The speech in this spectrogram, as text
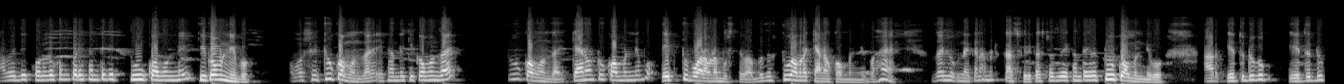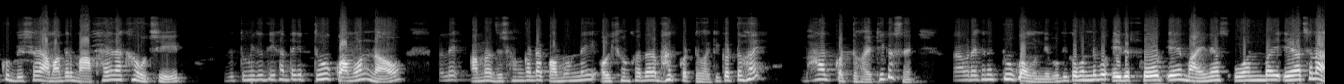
আমি যদি কোনো রকম করে এখান থেকে টু কমন নেই কি কমন নিব? অবশ্যই টু কমন যায়। এখান থেকে কি কমন যায়? টু কমন যায়। কেন টু কমন নেব? একটু পর আমরা বুঝতে পারব যে টু আমরা কেন কমন নেব হ্যাঁ? যাই হোক না কেন আমরা কাজ করি। কাজটা হচ্ছে এখান থেকে টু কমন নেব। আর এতটুকু এতটুকু বিষয় আমাদের মাথায় রাখা উচিত যে তুমি যদি এখান থেকে টু কমন নাও তাহলে আমরা যে সংখ্যাটা কমন নেই ওই সংখ্যা দ্বারা ভাগ করতে হয়। কি করতে হয়? ভাগ করতে হয়, ঠিক আছে? আমরা এখানে টু কমন নিব। কি কমন নেব? এই যে four a minus one by a আছে না?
